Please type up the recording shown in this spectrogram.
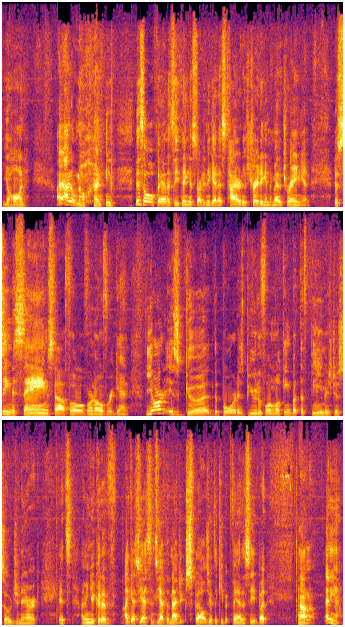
Yawn. I, I don't know. I mean, this whole fantasy thing is starting to get as tired as trading in the Mediterranean. Just seeing the same stuff over and over again. The art is good, the board is beautiful and looking, but the theme is just so generic. It's, I mean, you could have, I guess, yeah, since you have the magic spells, you have to keep it fantasy, but I don't know. Anyhow,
